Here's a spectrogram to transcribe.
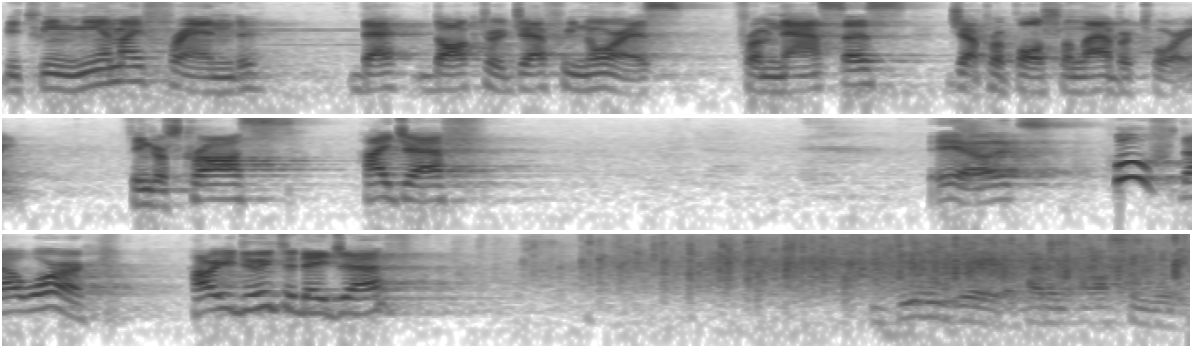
Between me and my friend, Dr. Jeffrey Norris from NASA's Jet Propulsion Laboratory. Fingers crossed. Hi, Jeff. Hey, Alex. Whew, that worked. How are you doing today, Jeff? Doing great. I've had an awesome week.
